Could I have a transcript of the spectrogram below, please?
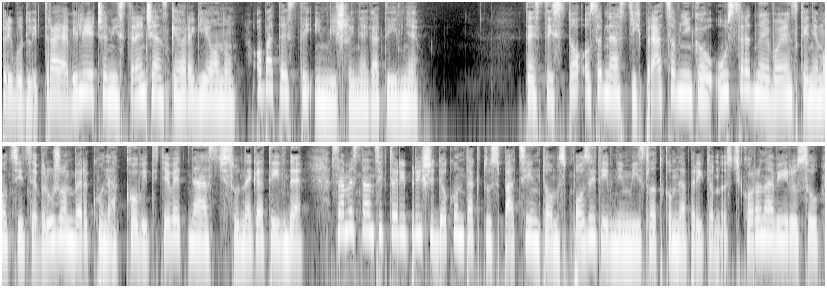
Pribudli traja vyliečení z Trenčianského regiónu. Oba testy im vyšli negatívne. Testy 118 pracovníkov ústrednej vojenskej nemocnice v Ružomberku na COVID-19 sú negatívne. Zamestnanci, ktorí prišli do kontaktu s pacientom s pozitívnym výsledkom na prítomnosť koronavírusu,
